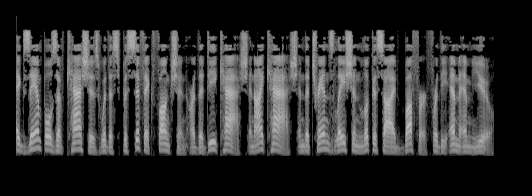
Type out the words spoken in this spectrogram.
Examples of caches with a specific function are the D cache and I cache and the translation lookaside buffer for the MMU.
